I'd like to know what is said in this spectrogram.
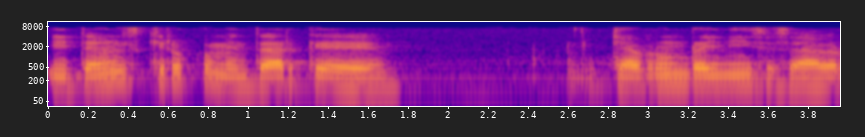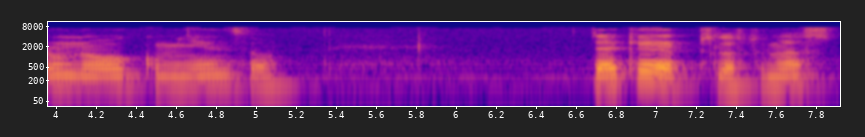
Y también les quiero comentar que, que habrá un reinicio, o sea, habrá un nuevo comienzo. Ya que pues, los primeros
